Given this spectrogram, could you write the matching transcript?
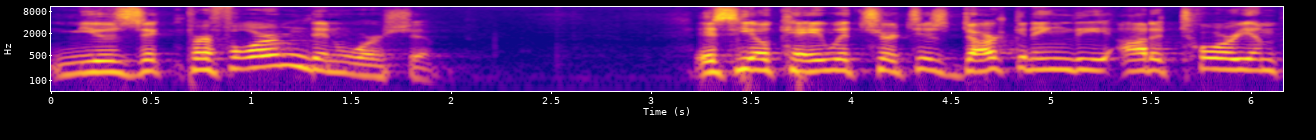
music performed in worship? Is he okay with churches darkening the auditorium,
